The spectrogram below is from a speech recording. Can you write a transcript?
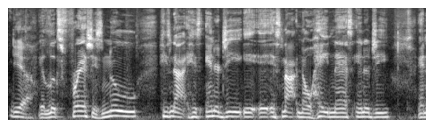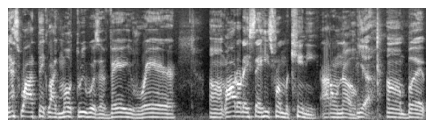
Yeah. It looks fresh. It's new. He's not his energy. It, it- it's not no hating ass energy, and that's why I think like Mo three was a very rare. Um, although they say he's from McKinney, I don't know. Yeah. Um, but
